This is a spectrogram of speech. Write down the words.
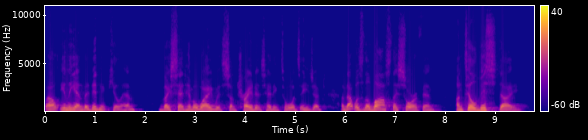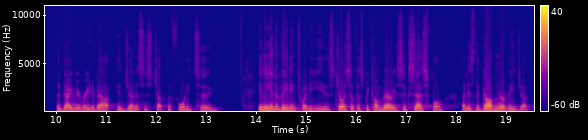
Well, in the end, they didn't kill him. They sent him away with some traders heading towards Egypt. And that was the last they saw of him until this day, the day we read about in Genesis chapter 42. In the intervening 20 years, Joseph has become very successful and is the governor of Egypt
